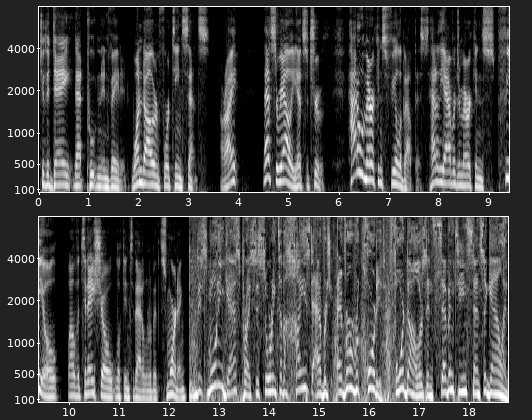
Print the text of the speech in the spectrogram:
to the day that Putin invaded. $1.14. All right? That's the reality. That's the truth. How do Americans feel about this? How do the average Americans feel? Well, the Today Show looked into that a little bit this morning. This morning, gas prices soaring to the highest average ever recorded $4.17 a gallon.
